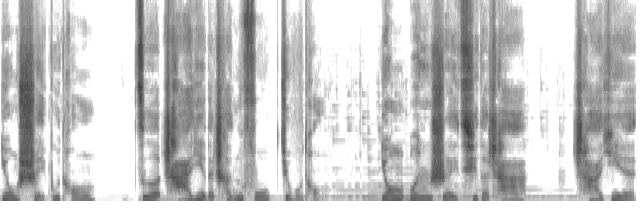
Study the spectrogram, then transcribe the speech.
用水不同，则茶叶的沉浮就不同。用温水沏的茶，茶叶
